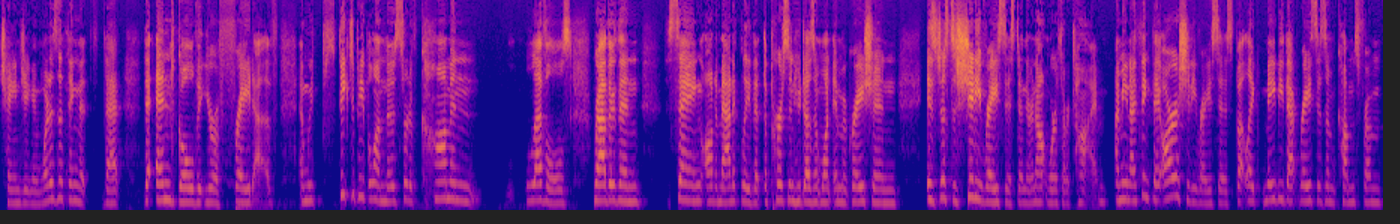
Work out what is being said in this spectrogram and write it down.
changing? And what is the thing that that the end goal that you're afraid of? And we speak to people on those sort of common levels rather than saying automatically that the person who doesn't want immigration is just a shitty racist and they're not worth our time. I mean, I think they are a shitty racist, but like maybe that racism comes from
